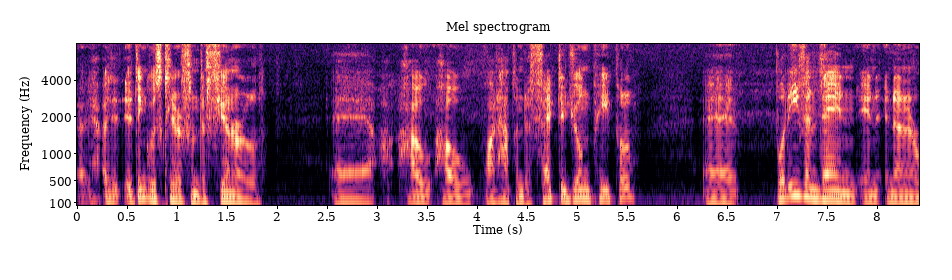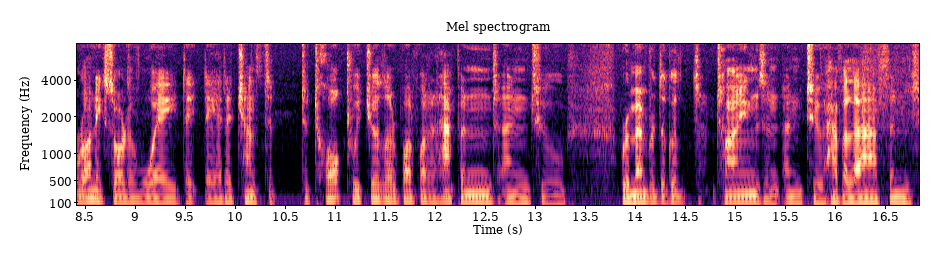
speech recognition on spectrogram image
I, I think it was clear from the funeral uh, how how what happened affected young people. Uh, but even then, in, in an ironic sort of way, they, they had a chance to, to talk to each other about what had happened and to remember the good times and, and to have a laugh and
